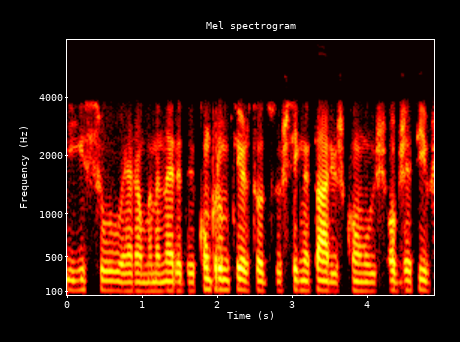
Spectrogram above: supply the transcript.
e isso era uma maneira de comprometer todos os signatários com os objetivos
